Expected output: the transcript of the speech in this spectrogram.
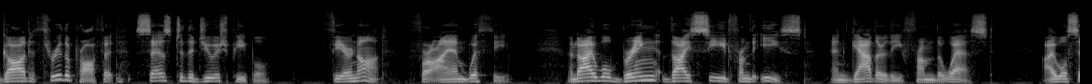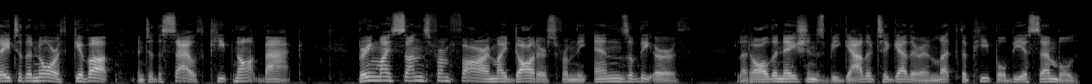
God, through the prophet, says to the Jewish people, Fear not, for I am with thee, and I will bring thy seed from the east, and gather thee from the west. I will say to the north, Give up, and to the south, Keep not back. Bring my sons from far, and my daughters from the ends of the earth. Let all the nations be gathered together, and let the people be assembled.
